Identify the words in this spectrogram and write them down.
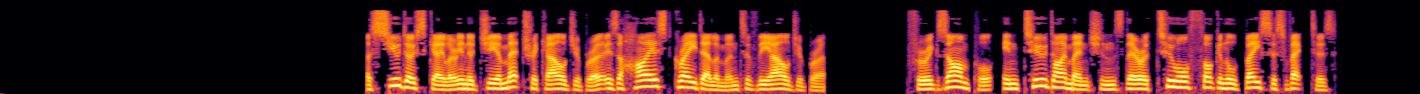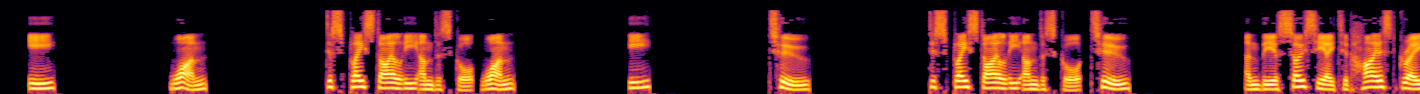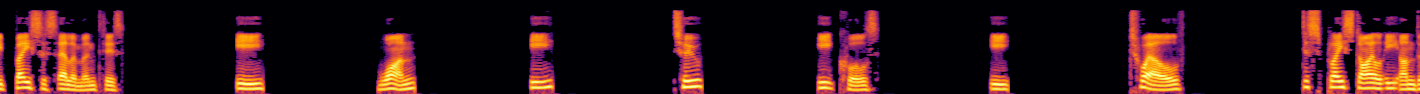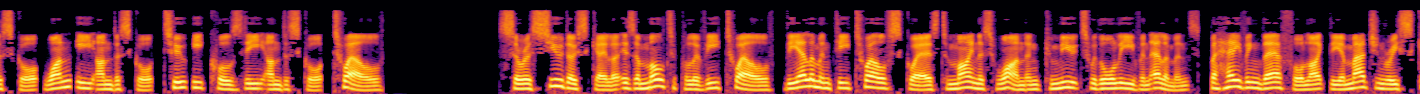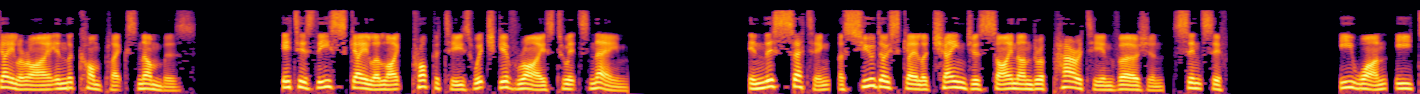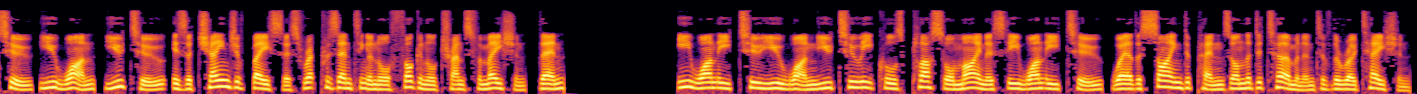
A pseudoscalar in a geometric algebra is a highest-grade element of the algebra. For example, in two dimensions there are two orthogonal basis vectors e 1 display style e underscore 1 e 2 display style e underscore 2 and the associated highest grade basis element is e one E two equals E twelve display style E underscore one E underscore two equals E underscore twelve so a pseudoscalar is a multiple of E12, the element E12 squares to minus 1 and commutes with all even elements, behaving therefore like the imaginary scalar i in the complex numbers. It is these scalar-like properties which give rise to its name. In this setting, a pseudoscalar changes sign under a parity inversion, since if E1, E2, U1, U2 is a change of basis representing an orthogonal transformation, then E1 E2 U1 U2 equals plus or minus E1 E2, where the sign depends on the determinant of the rotation.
